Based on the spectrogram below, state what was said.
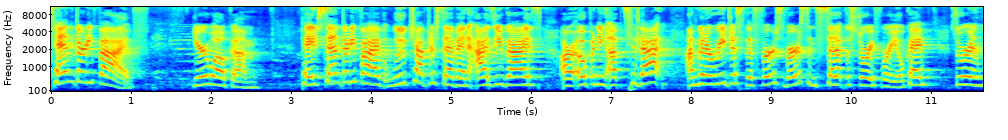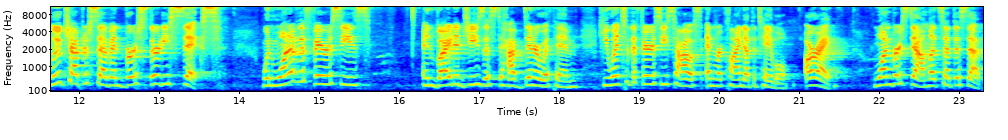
1035. You're welcome. Page 1035, Luke chapter 7. As you guys are opening up to that, I'm going to read just the first verse and set up the story for you, okay? So we're in Luke chapter 7, verse 36. When one of the Pharisees invited Jesus to have dinner with him, he went to the Pharisee's house and reclined at the table. All right, one verse down, let's set this up.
